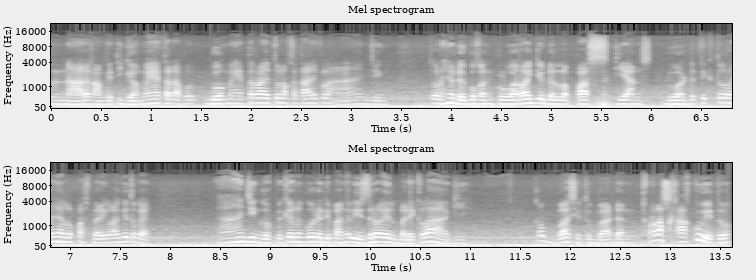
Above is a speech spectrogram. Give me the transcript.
menarik sampai 3 meter apa 2 meter lah itulah ketarik lah anjing turunnya udah bukan keluar lagi udah lepas sekian dua detik turunnya lepas balik lagi tuh kayak anjing gue pikir gue udah dipanggil Israel balik lagi. Kebas itu badan keras kaku itu.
